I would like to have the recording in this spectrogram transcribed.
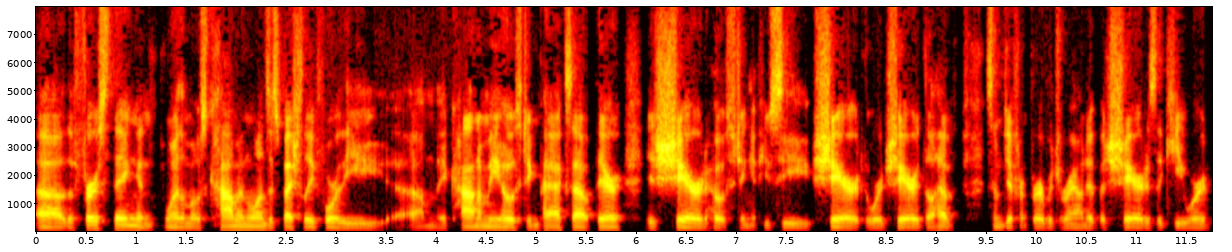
Uh, the first thing and one of the most common ones especially for the, um, the economy hosting packs out there is shared hosting. If you see shared the word shared they'll have some different verbiage around it but shared is the keyword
